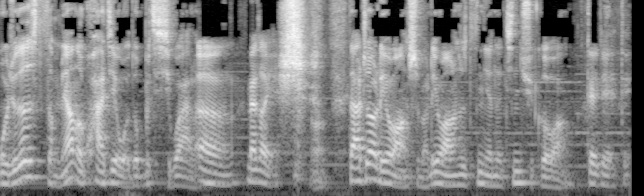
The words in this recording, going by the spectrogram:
我觉得怎么样的跨界我都不奇怪了。嗯，那倒也是。嗯，大家知道六王是吧？六王是今年的金曲歌王。对对对。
